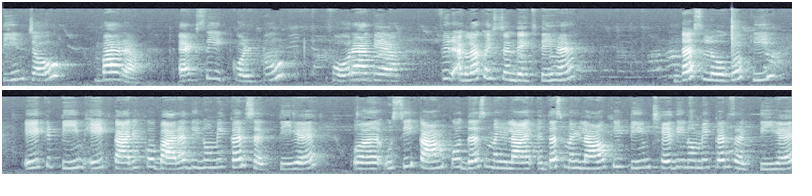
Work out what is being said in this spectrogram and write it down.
तीन चौ बारह। एक्स इक्वल टू फोर आ गया। फिर अगला क्वेश्चन देखते हैं। दस लोगों की एक टीम एक कार्य को बारह दिनों में कर सकती है। उसी काम को दस महिलाएँ, दस महिलाओं की टीम छः दिनों में कर सकती है।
